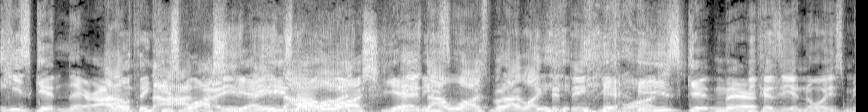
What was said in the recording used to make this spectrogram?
He's getting there. I don't Um, think nah, he's nah, washed yet. He's, not, washed, yet. He's, not washed, but I like to think he's washed. He's getting there. because he annoys me.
